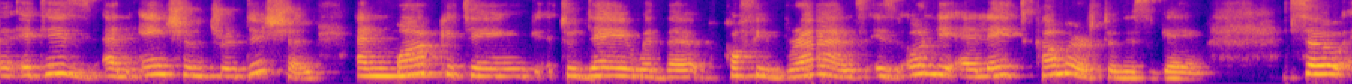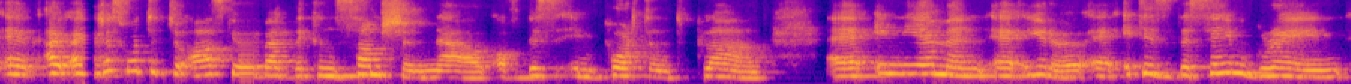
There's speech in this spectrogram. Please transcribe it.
it is an ancient tradition, and marketing today with the coffee brands is only a late comer to this game. So uh, I, I, just wanted to ask you about the consumption now of this important plant. Uh, in Yemen, uh, you know, uh, it is the same grain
